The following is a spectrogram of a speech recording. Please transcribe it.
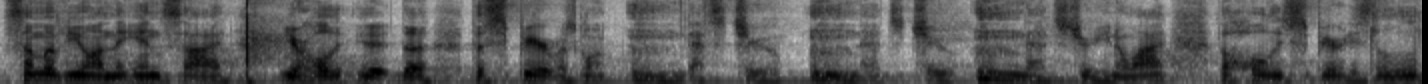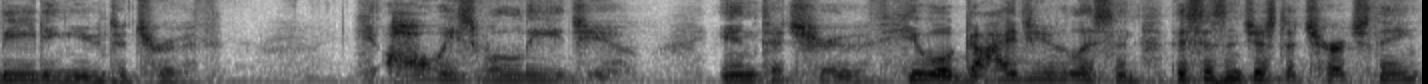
some of you on the inside, your Holy, the, the Spirit was going, mm, that's true, mm, that's true, mm, that's true. You know why? The Holy Spirit is leading you to truth. He always will lead you into truth. He will guide you. Listen, this isn't just a church thing,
